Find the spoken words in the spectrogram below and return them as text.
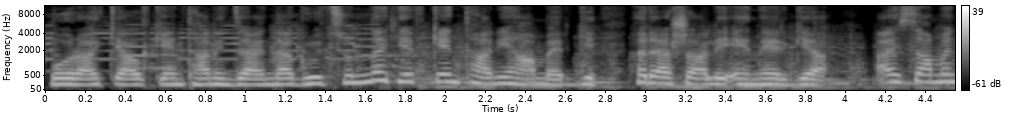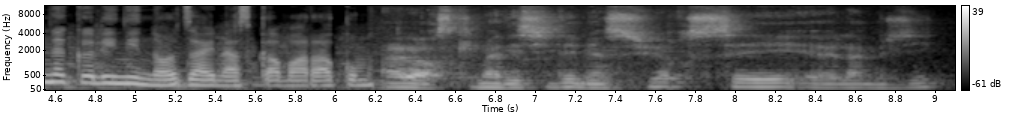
Որակյալ կենթանի ձայնագրություններ եւ կենթանի համերգի հրաշալի էներգիա։ Այս ամենը կլինի նոր ձայնասկավառակում։ Alors, ce qui m'a décidé, bien sûr, c'est euh, la musique.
